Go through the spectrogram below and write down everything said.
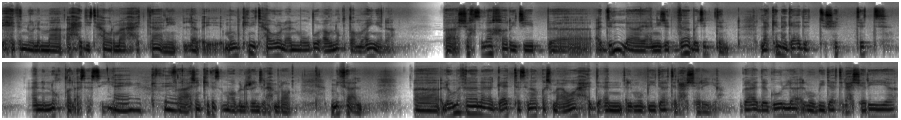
بحيث إنه لما أحد يتحاور مع أحد ثاني ممكن يتحاورون عن موضوع أو نقطة معينة. فالشخص الآخر يجيب آه، أدلة يعني جذابة جدا لكنها قاعدة تشتت عن النقطة الأساسية. اي كثير. فعشان كذا سموها بالرنج الحمراء. مثال آه لو مثلا أنا قعدت أتناقش مع واحد عن المبيدات الحشرية قاعد أقول له المبيدات الحشرية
